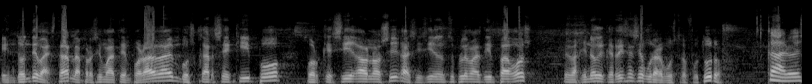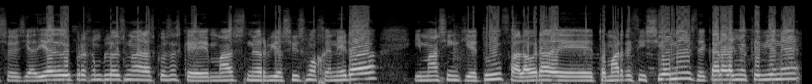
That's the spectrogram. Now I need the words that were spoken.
en dónde va a estar la próxima temporada, en buscarse equipo, porque siga o no siga, si siguen sus problemas de impagos, me imagino que querréis asegurar vuestro futuro. Claro, eso es. Y a día de hoy, por ejemplo, es una de las cosas que más nerviosismo genera y más inquietud a la hora de tomar decisiones. De cara al año que viene,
